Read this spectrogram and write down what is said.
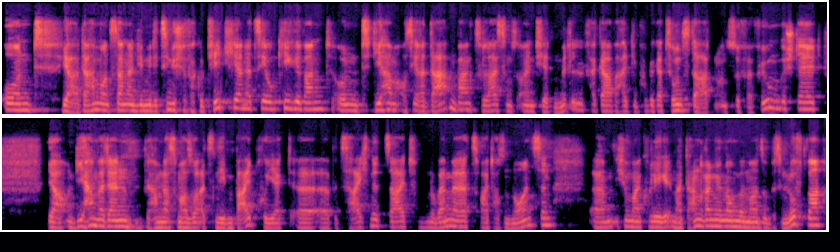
Und ja, da haben wir uns dann an die medizinische Fakultät hier an der COK gewandt und die haben aus ihrer Datenbank zur leistungsorientierten Mittelvergabe halt die Publikationsdaten uns zur Verfügung gestellt. Ja, und die haben wir dann, wir haben das mal so als Nebenbei-Projekt äh, äh bezeichnet, seit November 2019 ähm, ich und mein Kollege immer dann rangenommen, wenn mal so ein bisschen Luft war.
